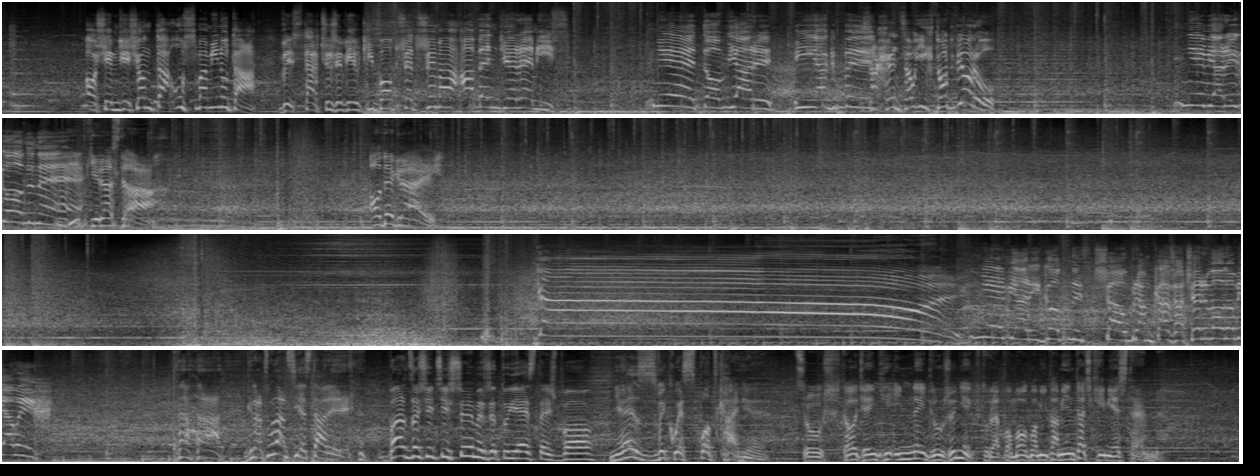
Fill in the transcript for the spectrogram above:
88 minuta. Wystarczy, że Wielki Bo przetrzyma, a będzie remis. Nie do wiary, jakby Zachęcał ich do odbioru. niewiarygodne. Gipki Rasta! Odegraj! Czerwono-białych. Gratulacje, stary! Bardzo się cieszymy, że tu jesteś, bo... Niezwykłe spotkanie. Cóż, to dzięki innej drużynie, która pomogła mi pamiętać, kim jestem.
